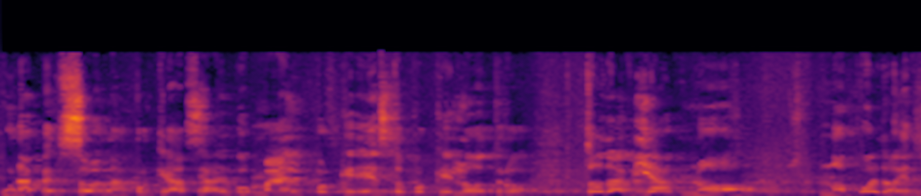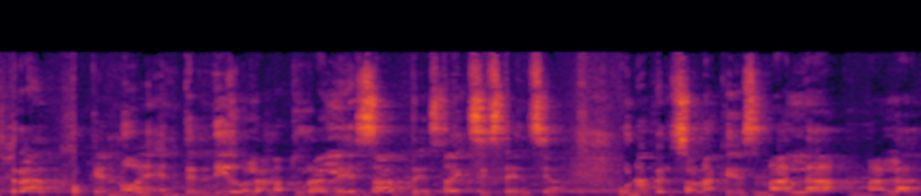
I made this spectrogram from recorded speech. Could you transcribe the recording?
una persona, porque hace algo mal, porque esto, porque el otro, todavía no, no puedo entrar, porque no he entendido la naturaleza de esta existencia. Una persona que es mala, mala,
